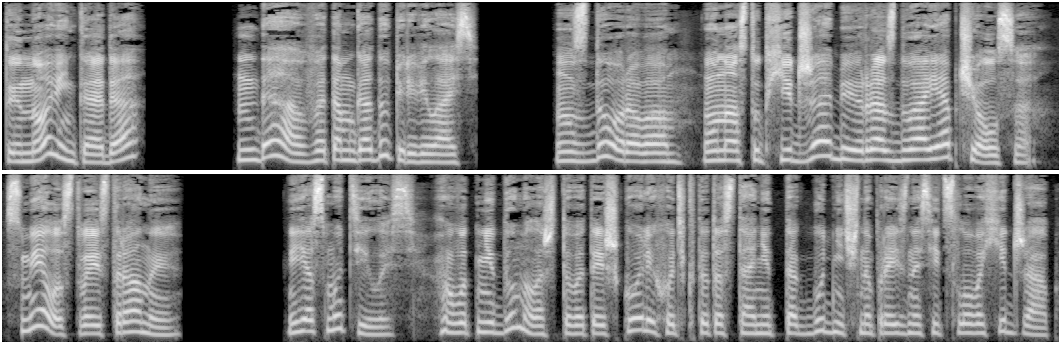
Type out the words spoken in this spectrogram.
«Ты новенькая, да?» «Да, в этом году перевелась». «Здорово. У нас тут хиджаби раз-два и обчелся. Смело с твоей стороны. Я смутилась. Вот не думала, что в этой школе хоть кто-то станет так буднично произносить слово «хиджаб».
